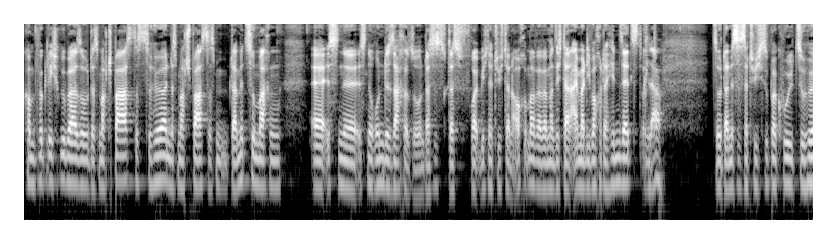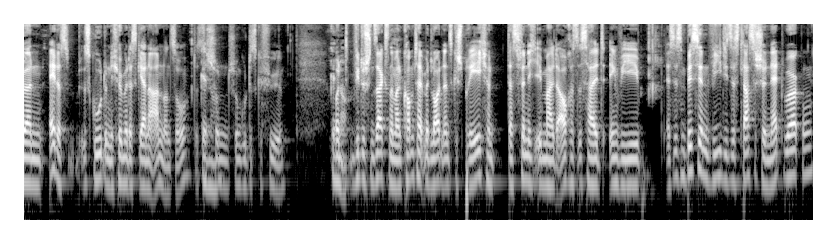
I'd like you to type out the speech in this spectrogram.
kommt wirklich rüber, so, das macht Spaß, das zu hören, das macht Spaß, das da mitzumachen, äh, ist eine, ist eine runde Sache, so. Und das ist, das freut mich natürlich dann auch immer, weil wenn man sich dann einmal die Woche da hinsetzt und Klar. so, dann ist es natürlich super cool zu hören, ey, das ist gut und ich höre mir das gerne an und so. Das genau. ist schon, schon ein gutes Gefühl. Genau. Und wie du schon sagst, ne, man kommt halt mit Leuten ins Gespräch und das finde ich eben halt auch, es ist halt irgendwie, es ist ein bisschen wie dieses klassische Networken,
